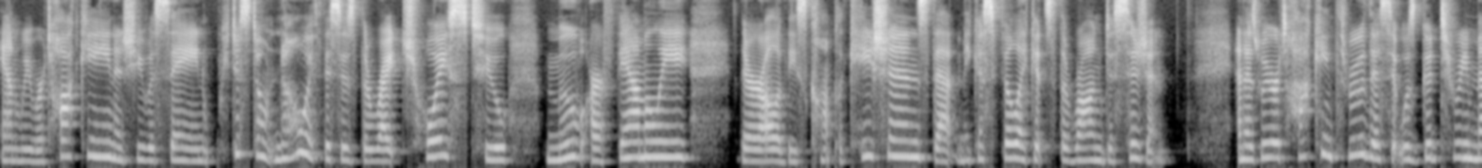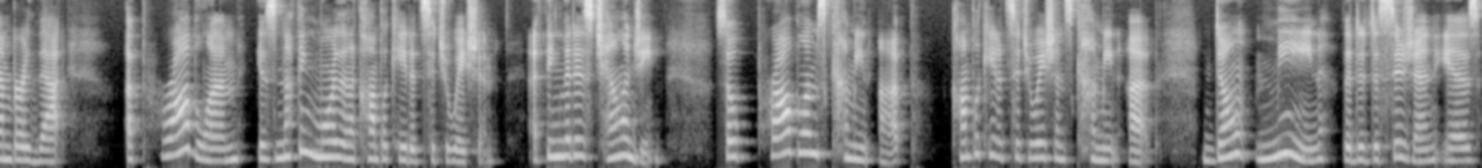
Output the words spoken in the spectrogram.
And we were talking, and she was saying, We just don't know if this is the right choice to move our family. There are all of these complications that make us feel like it's the wrong decision. And as we were talking through this, it was good to remember that a problem is nothing more than a complicated situation, a thing that is challenging. So, problems coming up, complicated situations coming up, don't mean that a decision is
